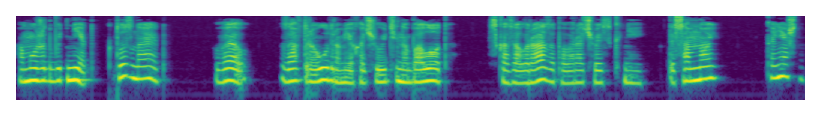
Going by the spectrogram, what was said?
а может быть нет, кто знает. «Вэл, завтра утром я хочу уйти на болото», — сказал Раза, поворачиваясь к ней. «Ты со мной?» «Конечно».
